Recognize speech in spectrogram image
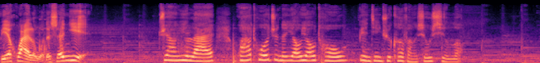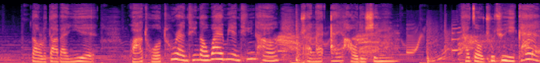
别坏了我的生意。这样一来，华佗只能摇摇头，便进去客房休息了。到了大半夜，华佗突然听到外面厅堂传来哀嚎的声音。他走出去一看，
